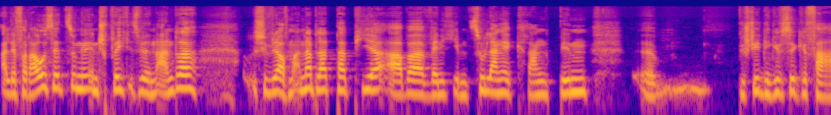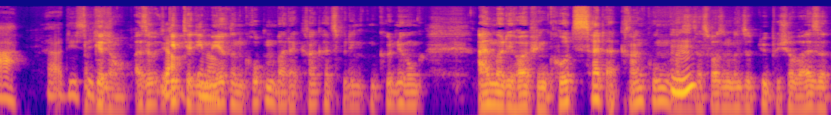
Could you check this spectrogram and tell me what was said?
alle Voraussetzungen entspricht, ist wieder ein anderer, steht wieder auf einem anderen Blatt Papier, aber wenn ich eben zu lange krank bin, äh, besteht eine gewisse Gefahr. Ja, die sich, genau, also es ja, gibt ja die genau. mehreren Gruppen bei der krankheitsbedingten Kündigung. Einmal die häufigen Kurzzeiterkrankungen, mhm. also das, was man so typischerweise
